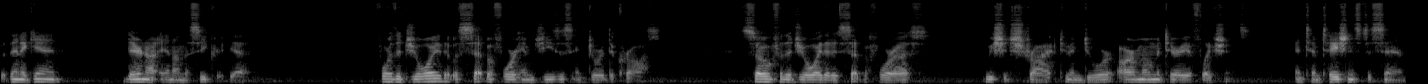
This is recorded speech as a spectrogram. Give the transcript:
But then again, they're not in on the secret yet. For the joy that was set before him, Jesus endured the cross. So, for the joy that is set before us, we should strive to endure our momentary afflictions and temptations to sin.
